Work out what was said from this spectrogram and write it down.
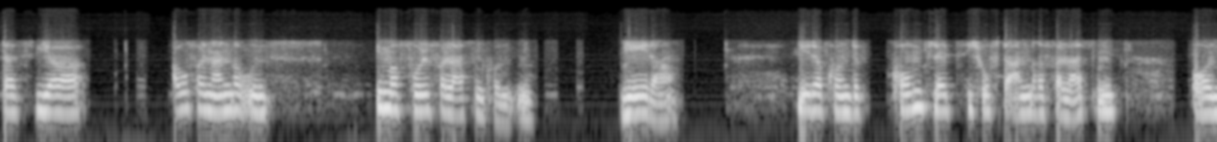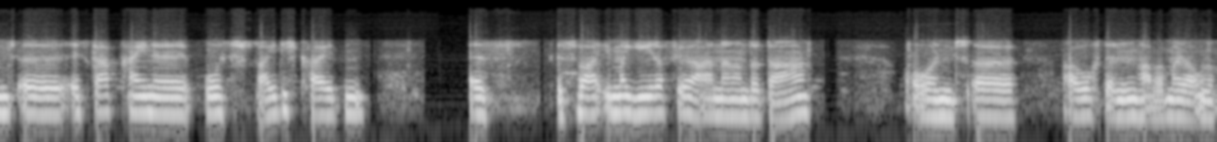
dass wir aufeinander uns immer voll verlassen konnten. Jeder. Jeder konnte komplett sich auf der andere verlassen und äh, es gab keine großen Streitigkeiten. Es, es war immer jeder füreinander da und äh, auch dann haben wir ja auch,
